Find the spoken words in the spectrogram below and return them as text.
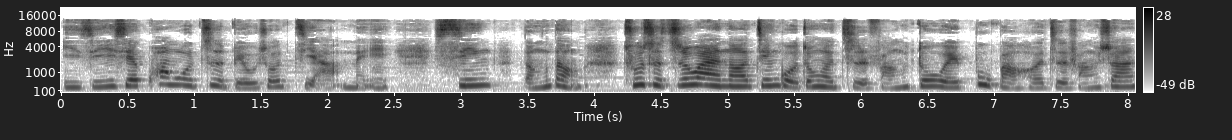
以及一些矿物质，比如说钾、镁、锌等等。除此之外呢，坚果中的脂肪多为不饱和脂肪酸，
